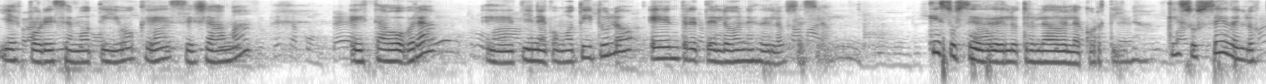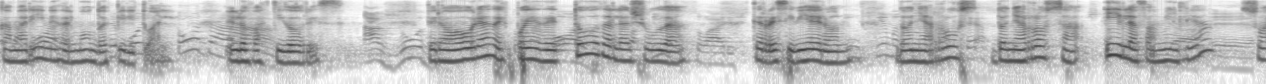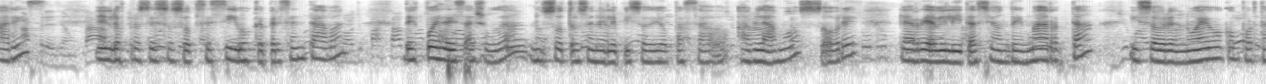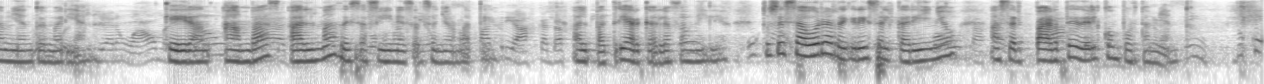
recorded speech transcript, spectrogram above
Y es por ese motivo que se llama, esta obra eh, tiene como título Entre telones de la obsesión. ¿Qué sucede del otro lado de la cortina? ¿Qué sucede en los camarines del mundo espiritual? En los bastidores. Pero ahora, después de toda la ayuda que recibieron Doña, Rus, Doña Rosa y la familia, Suárez en los procesos obsesivos que presentaban. Después de esa ayuda, nosotros en el episodio pasado hablamos sobre la rehabilitación de Marta y sobre el nuevo comportamiento de Mariana, que eran ambas almas desafines al señor Mateo, al patriarca de la familia. Entonces ahora regresa el cariño a ser parte del comportamiento.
